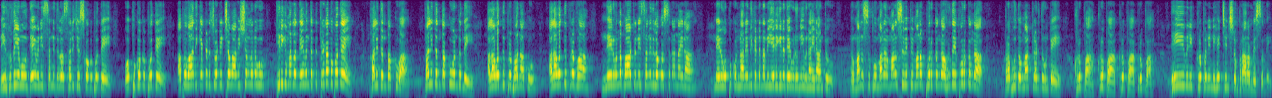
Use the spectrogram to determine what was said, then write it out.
నీ హృదయము దేవుని సన్నిధిలో సరి చేసుకోకపోతే ఒప్పుకోకపోతే అపవాదికి ఎక్కడ చోటు ఆ విషయంలో నువ్వు తిరిగి మరల దేవుని తట్టు తిరగకపోతే ఫలితం తక్కువ. ఫలితం తక్కువ ఉంటుంది. అలా వద్దు ప్రభా నాకు. అలా వద్దు ప్రభా. నేను ఉన్న పాటు నీ సన్నిధిలోకి వస్తున్నాను నాయనా. నేను ఒప్పుకున్నాను ఎందుకంటే నన్ను ఎరిగిన దేవుడు నీవు నాయన అంటూ నువ్వు మనసు మన మనసు విప్పి మనపూర్వకంగా హృదయపూర్వకంగా ప్రభుతో మాట్లాడుతూ ఉంటే కృప కృప కృప కృప. దేవుని కృప నిన్ను హెచ్చించడం ప్రారంభిస్తుంది.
